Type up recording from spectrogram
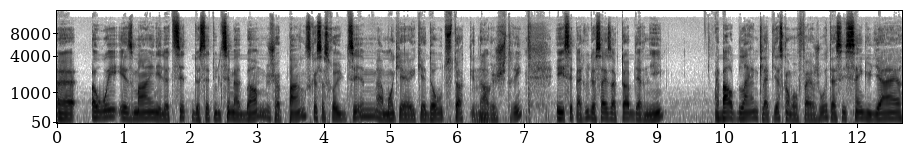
Euh, Away is Mine est le titre de cet ultime album. Je pense que ce sera ultime, à moins qu'il y ait, d'autres stocks d'enregistrés. Et c'est paru le 16 octobre dernier. About Blank, la pièce qu'on va vous faire jouer, est assez singulière,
